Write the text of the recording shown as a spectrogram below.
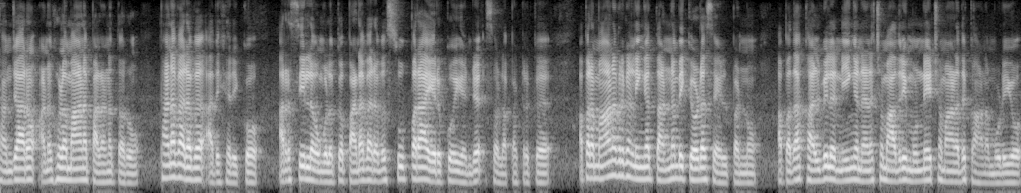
சஞ்சாரம் அனுகூலமான பலனை தரும். பணவரவு அதிகரிக்கும் அரசியலில் உங்களுக்கு பணவரவு சூப்பராக இருக்கும் என்று சொல்லப்பட்டிருக்கு. அப்புறம் மாணவர்கள் நீங்கள் தன்னம்பிக்கையோடு செயல்படணும். அப்போ தான் கல்வியில் நீங்கள் நினச்ச மாதிரி முன்னேற்றமானது காண முடியும்.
